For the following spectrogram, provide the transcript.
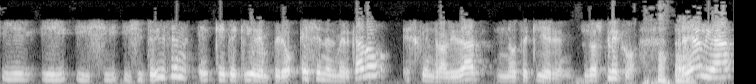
Y, y, y, si, y si te dicen eh, que te quieren, pero es en el mercado, es que en realidad no te quieren. Lo explico. Realia,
